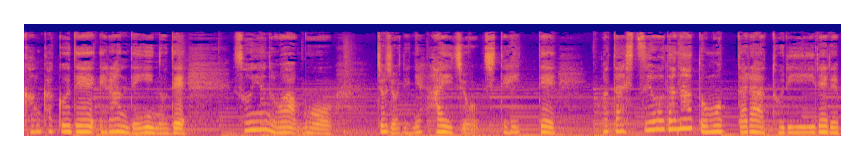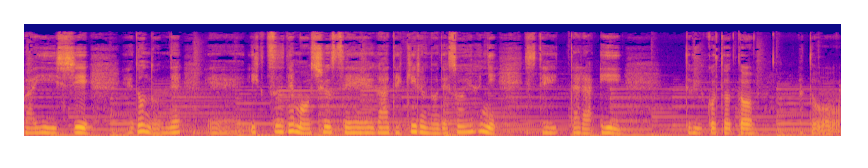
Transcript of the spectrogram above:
感覚で選んでいいのでそういうのはもう徐々にね排除していってまた必要だなと思ったら取り入れればいいしどんどんね、えー、いつでも修正ができるのでそういうふうにしていったらいい。ということとあと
